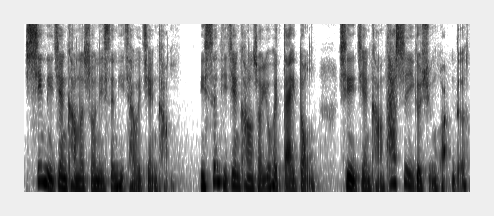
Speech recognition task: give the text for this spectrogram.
心理健康的时候，你身体才会健康；你身体健康的时候，又会带动心理健康，它是一个循环的。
